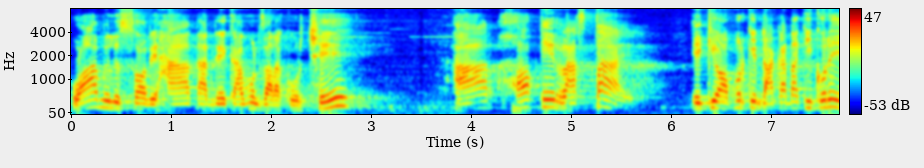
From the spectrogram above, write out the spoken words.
ওয়ামিল হাত আর নেক আমল যারা করছে, আর হকের রাস্তায় একে অপরকে ডাকাডাকি করে,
